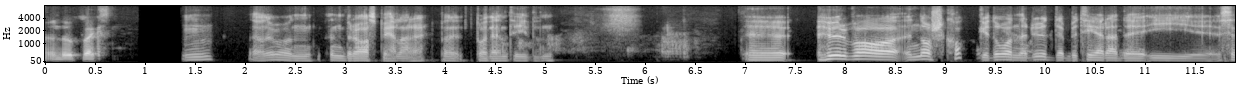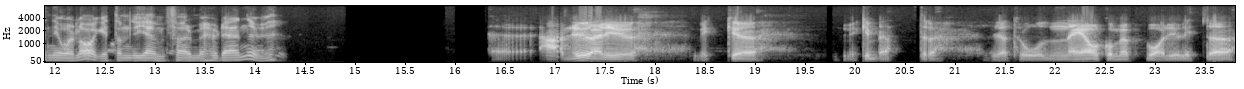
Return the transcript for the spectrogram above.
under uppväxten. Mm. Ja, det var en, en bra spelare på, på den tiden. Uh, hur var norsk hockey då när du debuterade i seniorlaget om du jämför med hur det är nu? Eh, ja, nu är det ju mycket, mycket bättre. Jag tror när jag kom upp var det ju lite.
